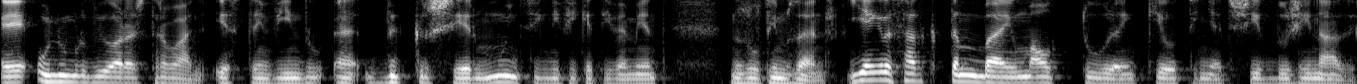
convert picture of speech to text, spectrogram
é o número de horas de trabalho. Esse tem vindo a decrescer muito significativamente nos últimos anos. E é engraçado que também uma altura em que eu tinha descido do ginásio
